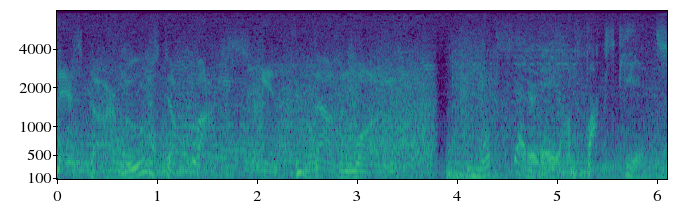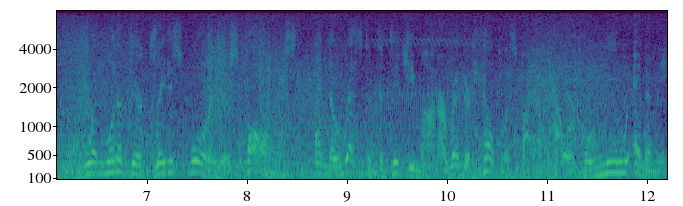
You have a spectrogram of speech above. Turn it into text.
NASCAR moves to Fox in 2001. Next Saturday on Fox Kids, when one of their greatest warriors falls, and the rest of the Digimon are rendered helpless by a powerful new enemy,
